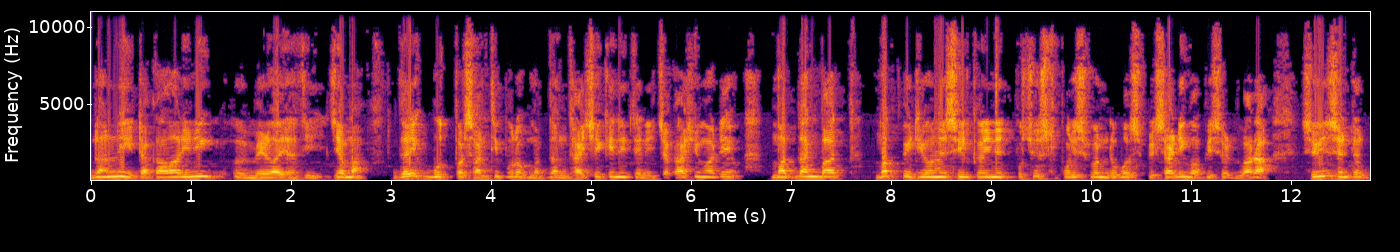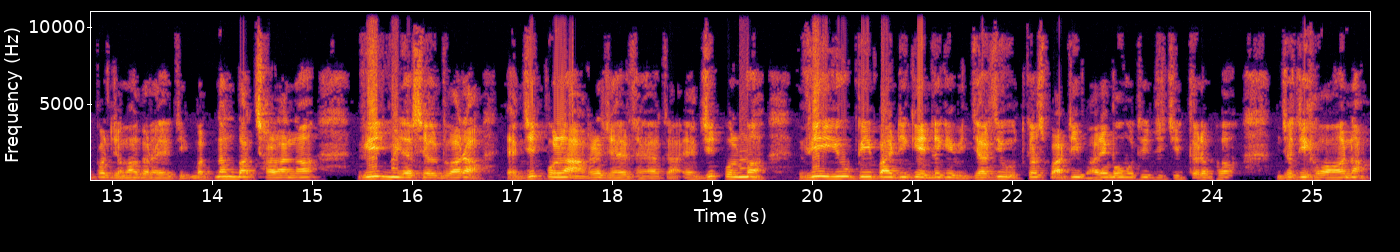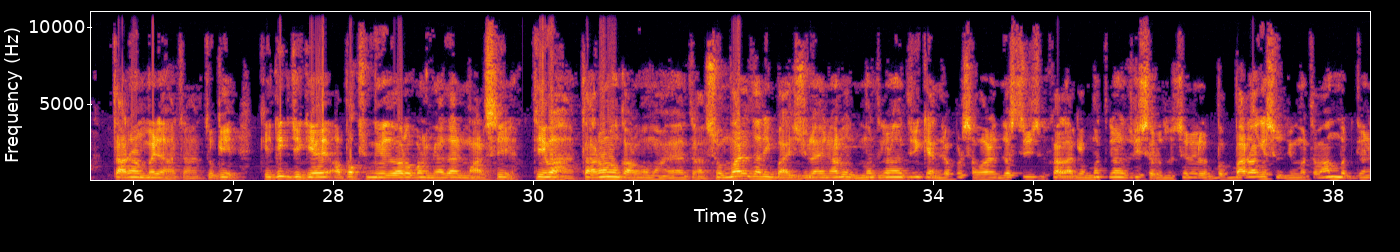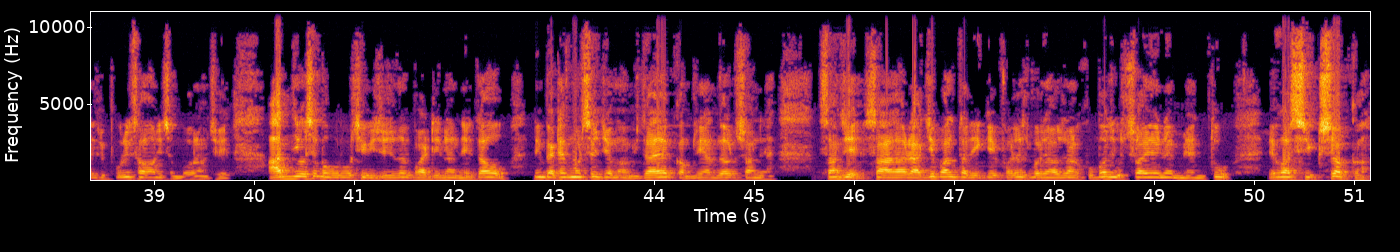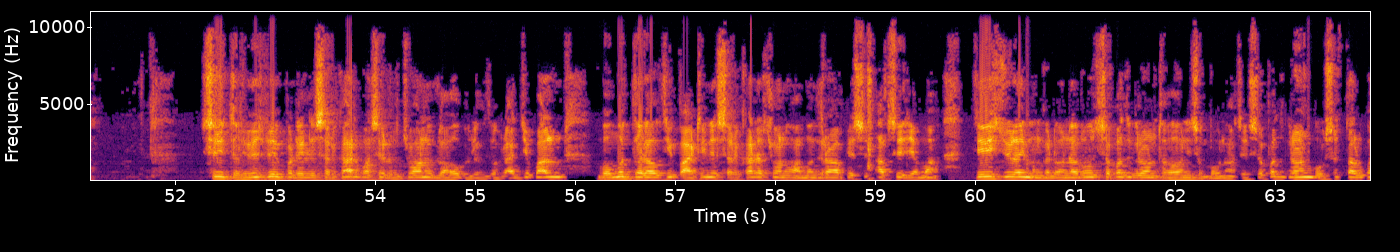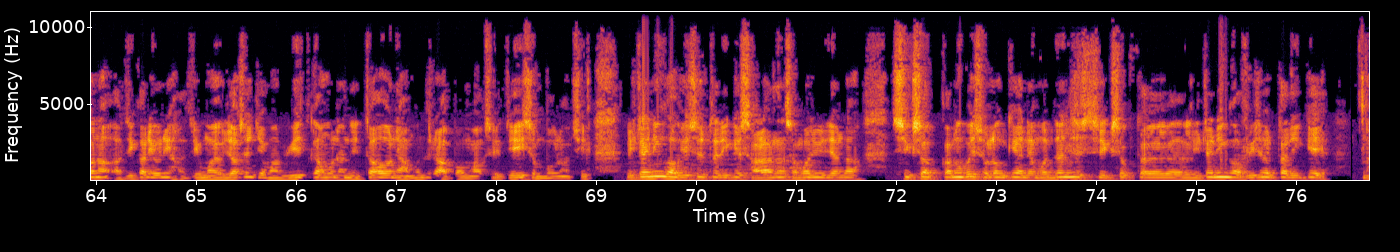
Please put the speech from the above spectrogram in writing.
મતદાનની ટકાવારીની મેળવાઈ હતી. જેમાં દરેક બૂથ પર શાંતિપૂર્વક મતદાન થાય છે કે નહીં તેની ચકાસણી માટે મતદાન બાદ મતપેટીઓને સીલ કરીને ચુસ્ત પોલીસ બંદોબસ્ત પ્રિસાઇડિંગ ઓફિસર દ્વારા સિવિલ સેન્ટર પર જમા કરાઈ હતી. મતદાન બાદ શાળાના વીજ મીડિયા સેલ દ્વારા એક્ઝિટ પોલના આંકડા જાહેર થયા હતા. એક્ઝિટ પોલમાં વીયુપી પાર્ટી કે એટલે કે વિદ્યાર્થી ઉત્કર્ષ પાર્ટી ભારે બહુમતીથી જીત તરફ જતી હોવાના તારણ મળ્યા હતા. તો કે કેટલીક જગ્યાએ અપક્ષ ઉમેદવારો પણ મેદાન મારશે તેવા તારણો કાઢવામાં આવ્યા હતા. સોમવારે તારીખ બાવીસ જુલાઈના રોજ મતગણતરી કેન્દ્ર પર સવારે દસ ત્રીસ કલાકે મતગણતરી શરૂ થશે અને લગભગ બાર વાગ્યા સુધીમાં તમામ મતગણતરી પૂરી થવાની સંભાવના છે. આ દિવસે બપોર પછી વિજય જનતા પાર્ટીના નેતાઓની બેઠક મળશે, જેમાં વિધાયક, કંપનીના દર સાંજે સાંજે રાજ્યપાલ તરીકે ફરજ બજાવનાર ખૂબ જ ઉત્સાહી અને મહેનતુ એવા શિક્ષક શ્રી ધર્મેશભાઈ પટેલે સરકાર પાસે રચવાનો દાવો કર્યો હતો. રાજ્યપાલ બહુમત ધરાવતી પાર્ટીને સરકાર રચવાનું આમંત્રણ આપે આપશે, જેમાં ત્રેવીસ જુલાઈ મંગળવારના રોજ શપથ ગ્રહણ થવાની સંભાવના છે. શપથ ગ્રહણ બોરસદ તાલુકાના અધિકારીઓની હાજરીમાં યોજાશે, જેમાં વિવિધ ગામોના નેતાઓને આમંત્રણ આપવામાં આવશે. તેવી સંભાવના છે. રિટર્નિંગ ઓફિસર તરીકે શાળાના સમાજ વિદ્યાના શિક્ષક કનુભાઈ સોલંકી અને મદનજી શિક્ષક રિટર્નિંગ ઓફિસર તરીકે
